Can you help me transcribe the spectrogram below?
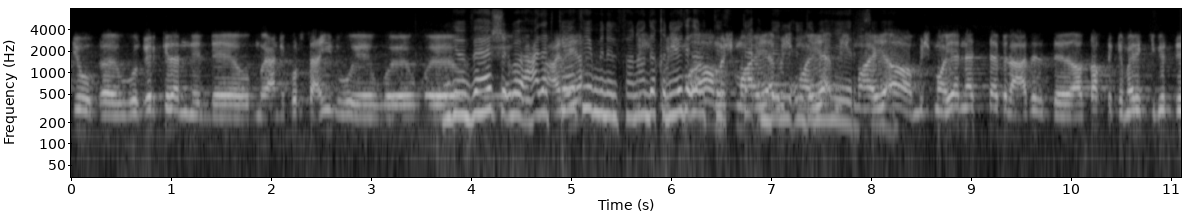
دي وغ- وغير كده إن يعني بورسعيد و ما فيهاش عدد كافي من الفنادق إن هي تقدر آه، مش تستقبل مش الجماهير. مش مهيئة آه مش مهيئة انها تستقبل عدد آه، الضغط الجماهيري الكبير ده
